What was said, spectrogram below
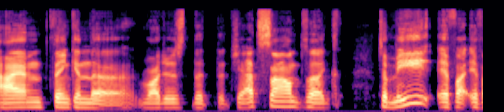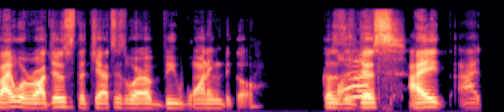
I am thinking the Rodgers, the the Jets sounds like to me. If I if I were Rodgers, the Jets is where I'd be wanting to go, because it's just I I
